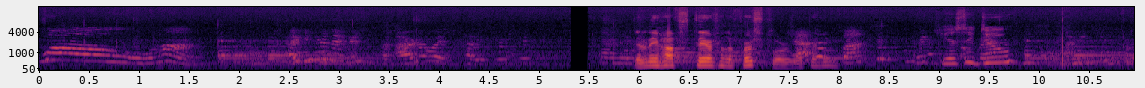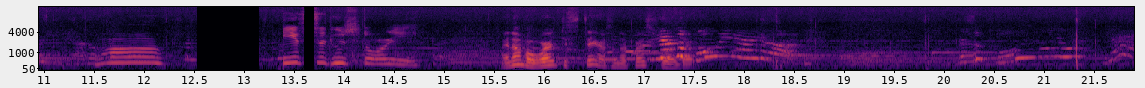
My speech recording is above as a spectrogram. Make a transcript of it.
Whoa, huh? I can hear the music, but I don't know what it's telling They don't even have stairs on the first floor. What the heck? Yes, they do. Ah, It's a two-story. I know, but where are the stairs on the first floor? There's a That- bowling area. There's a bowling area? Yeah.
